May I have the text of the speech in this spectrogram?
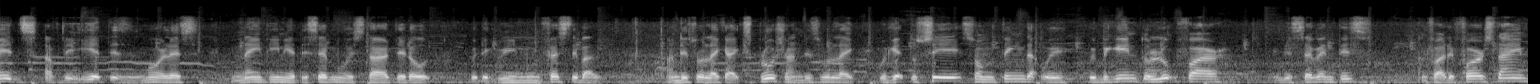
Midst of the 80s, more or less 1987, we started out with the Green Moon Festival. And this was like an explosion. This was like we get to see something that we, we begin to look for in the 70s. And for the first time,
